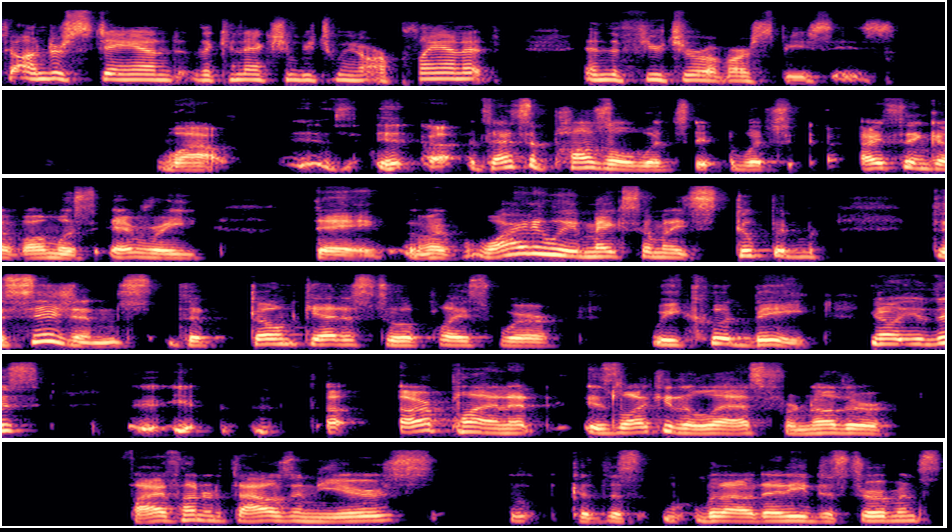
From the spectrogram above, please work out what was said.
to understand the connection between our planet and the future of our species? Wow. It, uh, that's a puzzle which, which I think of almost every day. Like, why do we make so many stupid decisions that don't get us to a place where we could be? You know, this, you- uh, our planet is likely to last for another five hundred thousand years because this, without any disturbance.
